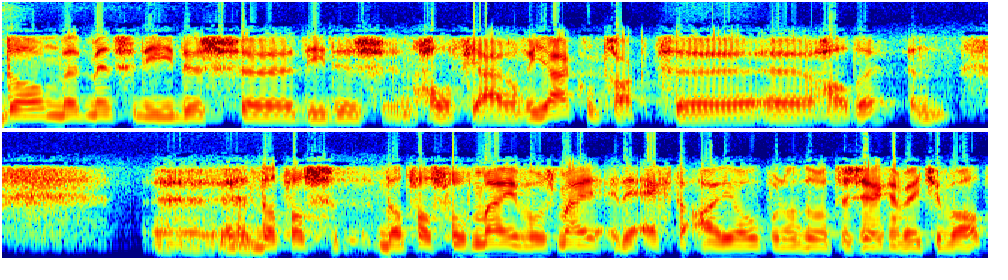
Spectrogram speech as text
Dan met mensen die dus, uh, die dus een half jaar of een jaarcontract uh, hadden. En dat, was, dat was volgens mij, volgens mij de echte eye-opener door te zeggen, weet je wat...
